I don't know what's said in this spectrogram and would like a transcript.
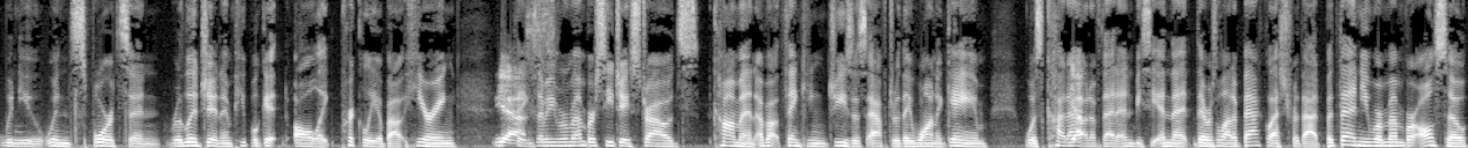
when you when sports and religion and people get all like prickly about hearing Yes. things. I mean, remember C.J. Stroud's comment about thanking Jesus after they won a game was cut Yep. out of that NBC, and that there was a lot of backlash for that. But then you remember also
